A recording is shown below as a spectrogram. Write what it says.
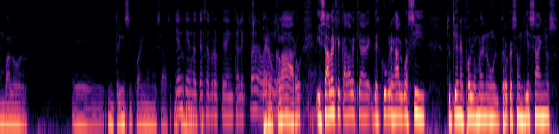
un valor eh, intrínseco ahí en esas. Yo esas entiendo que esa propiedad intelectual. ahora Pero mismo- claro, y sabes que cada vez que hay- descubres algo así, tú tienes por lo menos, creo que son 10 años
